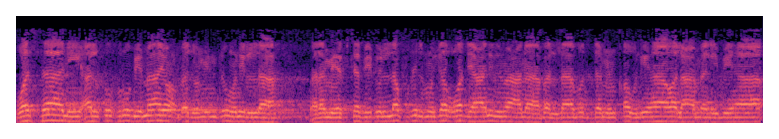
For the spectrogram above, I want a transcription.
والثاني الكفر بما يعبد من دون الله فلم يكتف باللفظ المجرد عن المعنى بل لا بد من قولها والعمل بها.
